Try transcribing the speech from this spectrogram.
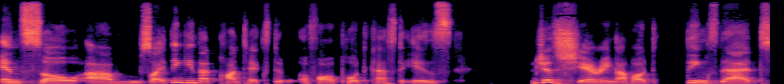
And so, um, so I think in that context of our podcast is just sharing about things that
